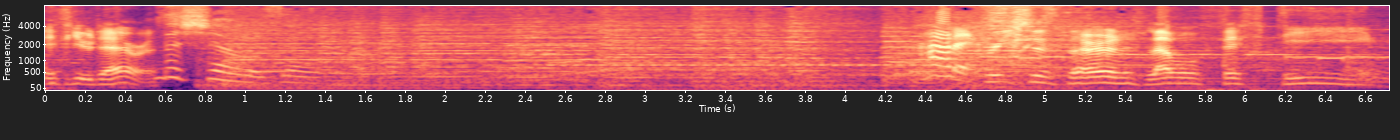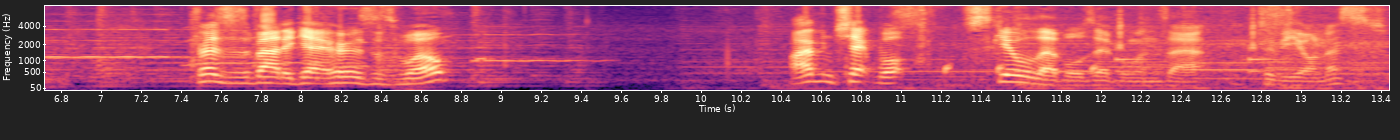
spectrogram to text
if you dare The show is over. And it reaches third, level 15. Trez is about to get hers as well. I haven't checked what skill levels everyone's at, to be honest.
